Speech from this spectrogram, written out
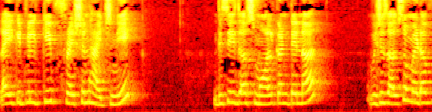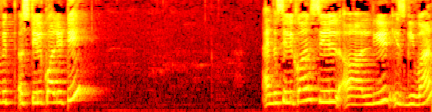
like it will keep fresh and hygienic. This is a small container which is also made up with a steel quality and the silicone seal uh, is given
